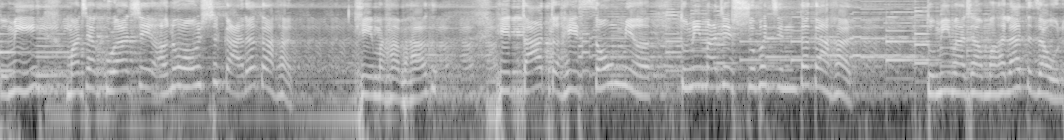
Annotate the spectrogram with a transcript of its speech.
तुम्ही माझ्या कुळाचे अनुवंशकारक आहात. हे महाभाग हे तात हे सौम्य तुम्ही माझे शुभचिंतक आहात. तुम्ही माझ्या महलात जाऊन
